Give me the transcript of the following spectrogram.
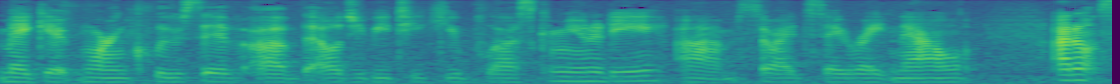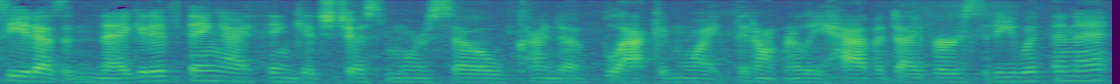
make it more inclusive of the LGBTQ plus community. Um, so I'd say right now, I don't see it as a negative thing. I think it's just more so kind of black and white. They don't really have a diversity within it.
